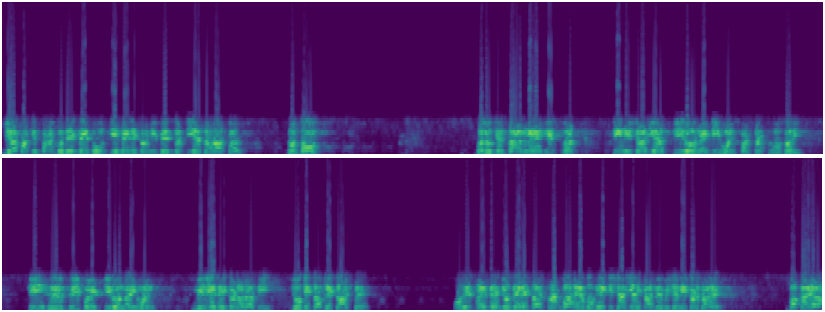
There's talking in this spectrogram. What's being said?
या पाकिस्तान को देख लें तो उसकी मेन इकोनॉमी बेस करती है ज़रात पर। दोस्तों, बलूचिस्तान में इस वक्त तीन इशारिया zero ninety one percent sorry three point zero nine one million एकड़ अराजी जो कि काबिल काश्त है। और इसमें से जो जेर काश्त रकबा है, वो एक इशारिया इक्यानवे मिलियन एकड़ का है। बकाया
